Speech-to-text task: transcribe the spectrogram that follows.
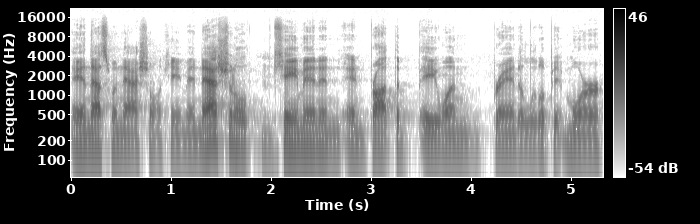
And that's when National came in. National came in and, and brought the A1 brand a little bit more,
